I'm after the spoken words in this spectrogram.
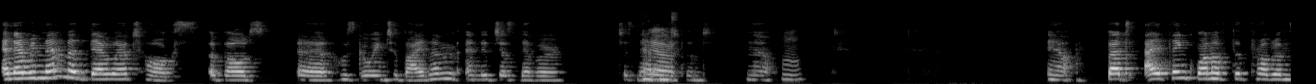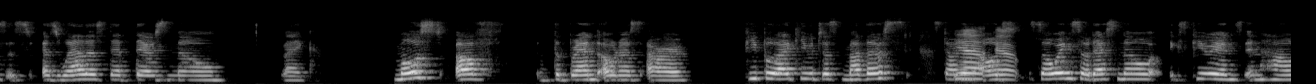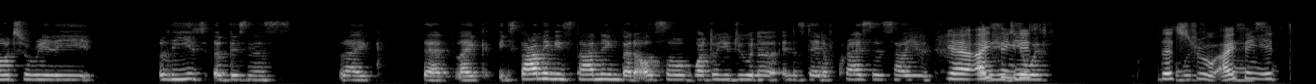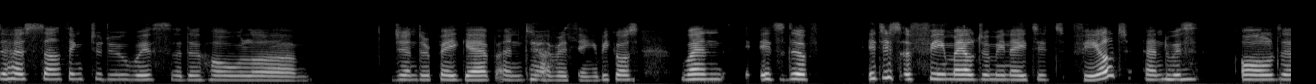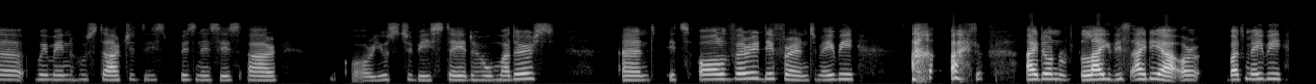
And I remember there were talks about uh, who's going to buy them, and it just never, just never yeah. happened. No. Hmm. Yeah, but I think one of the problems is as well is that there's no like most of the brand owners are people like you, just mothers starting yeah, out yeah. sewing, so there's no experience in how to really lead a business like that. Like expanding expanding but also what do you do in a in a state of crisis? How you yeah how i think deal with that's true. I think it has something to do with the whole um, gender pay gap and yeah. everything because when it's the it is a female dominated field and mm-hmm. with all the women who started these businesses are or used to be stay-at-home mothers and it's all very different maybe I, I don't like this idea or but maybe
